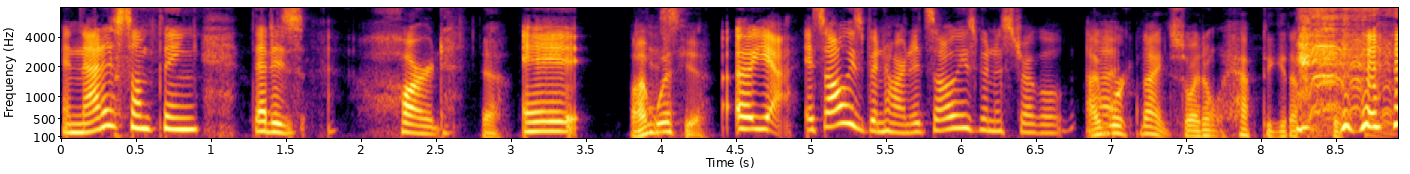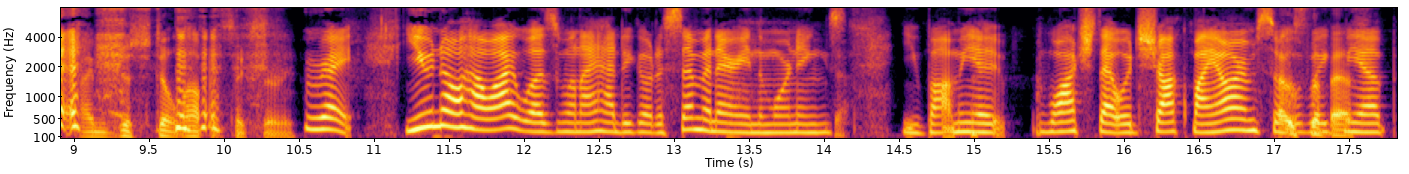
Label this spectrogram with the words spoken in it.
And that is something that is hard. Yeah. It I'm Yes. with you. Oh yeah, it's always been hard. It's always been a struggle. I Uh, work nights, so I don't have to get up at 6:30. I'm just still up at 6:30. Right. You know how I was when I had to go to seminary in the mornings. Yes. You bought me a watch that would shock my arm so it would wake me up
